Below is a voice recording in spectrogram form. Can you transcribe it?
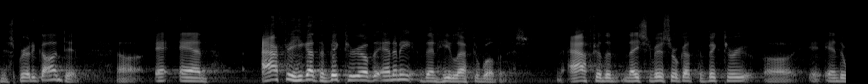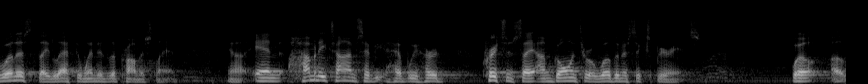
The Spirit of God did. Uh, and after he got the victory over the enemy, then he left the wilderness. After the nation of Israel got the victory uh, in the wilderness, they left and went into the promised land. Uh, and how many times have, you, have we heard Christians say, I'm going through a wilderness experience? Well, uh,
